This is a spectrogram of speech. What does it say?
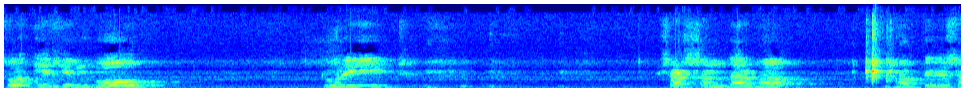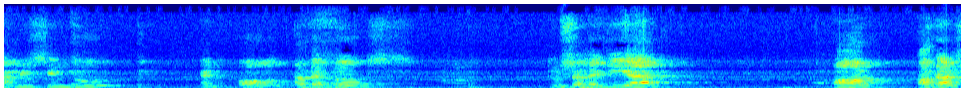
So if you go to read Satsandarbha, Bhakti Rasami Sindhu and all other books to Sahajiya or others,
